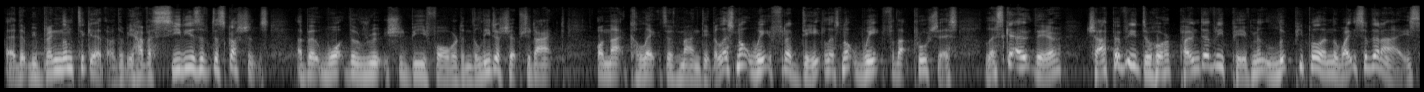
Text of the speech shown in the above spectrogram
uh, that we bring them together, that we have a series of discussions about what the route should be forward, and the leadership should act on that collective mandate. But let's not wait for a date, let's not wait for that process. Let's get out there, chap every door, pound every pavement, look people in the whites of their eyes,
